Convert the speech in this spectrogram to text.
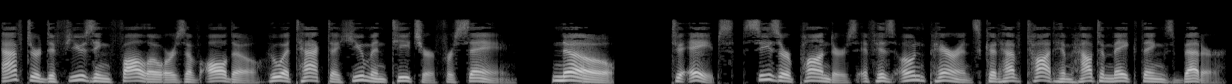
After defusing followers of Aldo who attacked a human teacher for saying, no, to apes, Caesar ponders if his own parents could have taught him how to make things better.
